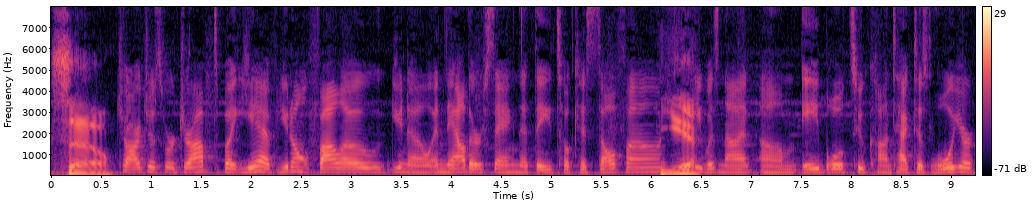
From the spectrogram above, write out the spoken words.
So Charges were dropped, but yeah, if you don't follow, you know, and now they're saying that they took his cell phone. Yeah. He was not um, able to contact his lawyer.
